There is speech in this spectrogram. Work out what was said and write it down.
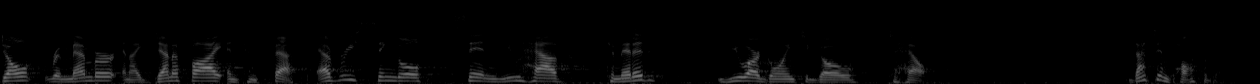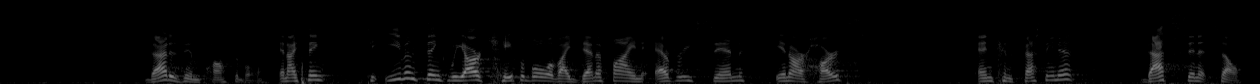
don't remember and identify and confess every single sin you have committed, you are going to go to hell. That's impossible. That is impossible. And I think to even think we are capable of identifying every sin in our hearts and confessing it, that's sin itself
